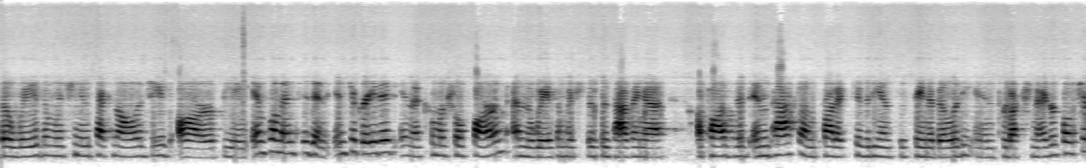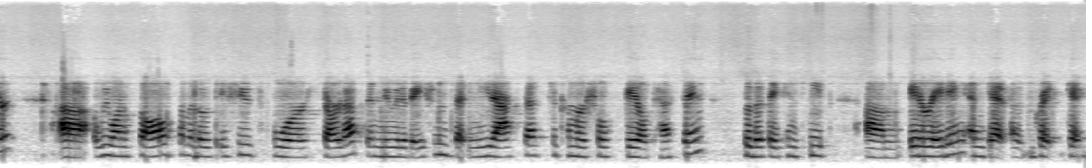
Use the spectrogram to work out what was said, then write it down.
the ways in which new technologies are being implemented and integrated in a commercial farm and the ways in which this is having a, a positive impact on productivity and sustainability in production agriculture. Uh, we want to solve some of those issues for startups and new innovations that need access to commercial scale testing so that they can keep um, iterating and get a great, get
